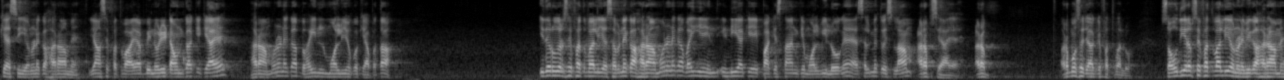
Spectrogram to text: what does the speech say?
کیسی ہے انہوں نے کہا حرام ہے یہاں سے فتوا آیا بینوری ٹاؤن کا کہ کیا ہے حرام انہوں نے کہا بھائی مولویوں کو کیا پتا ادھر ادھر سے فتوا لیا سب نے کہا حرام انہوں نے کہا بھائی یہ انڈیا کے پاکستان کے مولوی لوگ ہیں اصل میں تو اسلام عرب سے آیا ہے عرب عربوں سے جا کے فتوا لو سعودی عرب سے فتوا لیا انہوں نے بھی کہا حرام ہے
